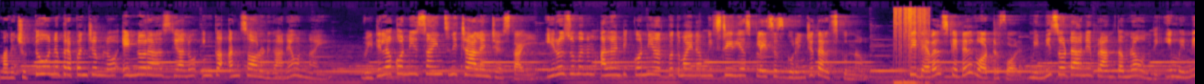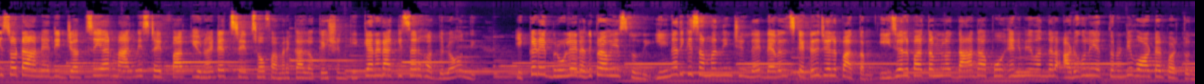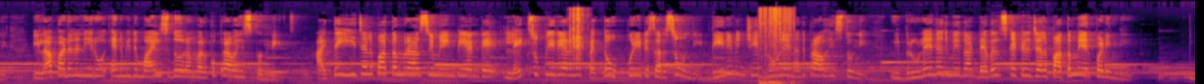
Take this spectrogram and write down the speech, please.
మన చుట్టూ ఉన్న ప్రపంచంలో ఎన్నో రహస్యాలు ఇంకా అన్సాల్వ్డ్గానే ఉన్నాయి. వీటిలో కొన్ని సైన్స్ని ఛాలెంజ్ చేస్తాయి. ఈరోజు మనం అలాంటి కొన్ని అద్భుతమైన మిస్టీరియస్ ప్లేసెస్ గురించి తెలుసుకుందాం. The devils kettle waterfall అనే ప్రాంతంలో ఉంది. ఈ మిన్నిసోటా అనేది judge C R Magney state park United States of America లొకేషన్కి కెనడాకి సరిహద్దులో ఉంది. ఇక్కడే బ్రూలే నది ప్రవహిస్తుంది. ఈ నదికి సంబంధించిందే డెవల్స్ కెటిల్ జలపాతం. ఈ జలపాతంలో దాదాపు ఎనిమిది వందల అడుగుల ఎత్తు నుండి వాటర్ పడుతుంది. ఇలా పడిన నీరు ఎనిమిది మైల్స్ దూరం వరకు ప్రవహిస్తుంది. అయితే ఈ జలపాతం రహస్యం ఏంటి అంటే లేక్ సుపీరియర్ అనే పెద్ద ఉప్పు నీటి సరస్సు ఉంది. దీని నుంచి బ్రూలే నది ప్రవహిస్తుంది. ఈ బ్రూలే నది మీద డెవల్స్ కెటిల్ జలపాతం ఏర్పడింది.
